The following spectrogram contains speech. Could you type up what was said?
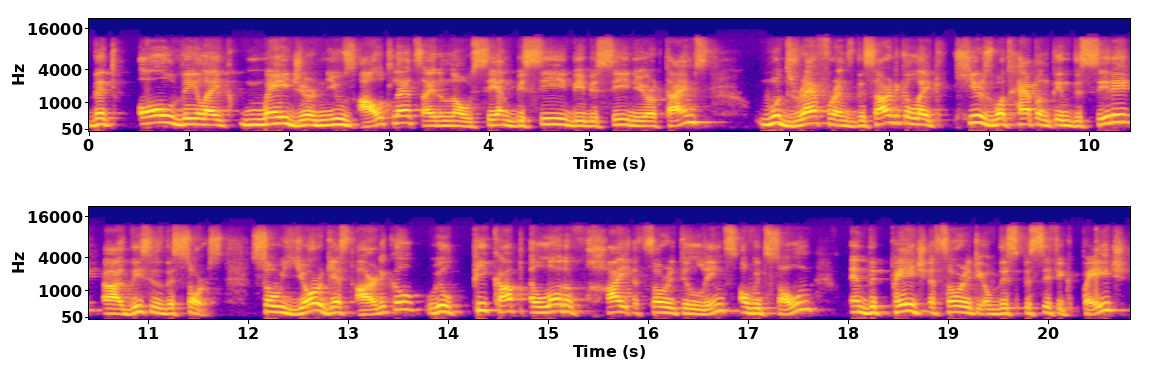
that all the like major news outlets, I don't know, CNBC, BBC, New York Times, would reference this article like here's what happened in the city uh, this is the source. So your guest article will pick up a lot of high authority links of its own and the page authority of this specific page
